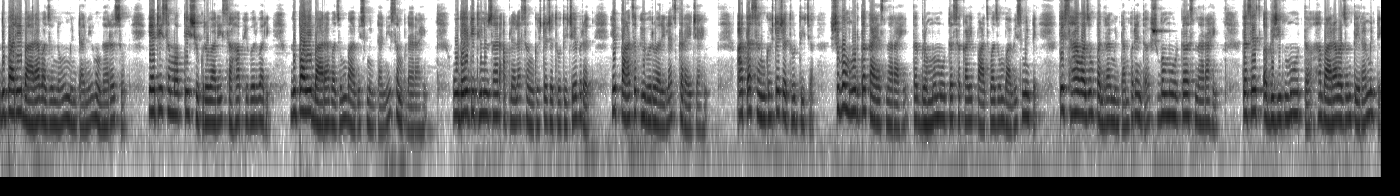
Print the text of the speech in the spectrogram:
दुपारी बारा वाजून नऊ मिनिटांनी होणार असून याची समाप्ती शुक्रवारी सहा फेब्रुवारी दुपारी बारा वाजून बावीस मिनिटांनी संपणार आहे. उदय तिथीनुसार आपल्याला संकष्ट चतुर्थीचे व्रत हे पाच फेब्रुवारीलाच करायचे आहे. आता संकष्ट चतुर्थीच्या शुभ मुहूर्त काय असणार आहे? तर ब्रह्ममुहूर्त सकाळी पाच वाजून बावीस मिनिटे ते सहा वाजून पंधरा मिनिटांपर्यंत शुभ मुहूर्त असणार आहे. तसेच अभिजित मुहूर्त हा बारा वाजून तेरा मिनिटे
